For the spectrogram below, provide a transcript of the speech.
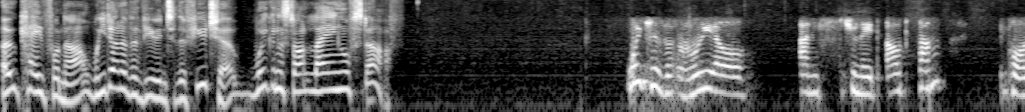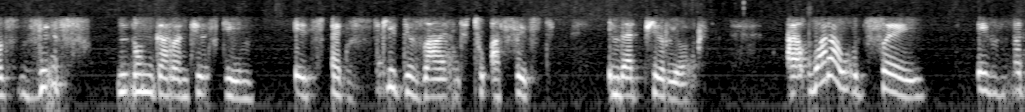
okay for now. We don't have a view into the future. We're going to start laying off staff. Which is a real unfortunate outcome because this loan guarantee scheme is exactly designed to assist in that period. Uh, what I would say is that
